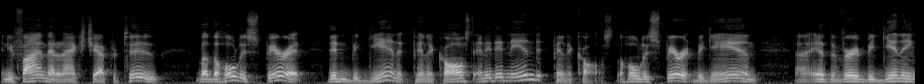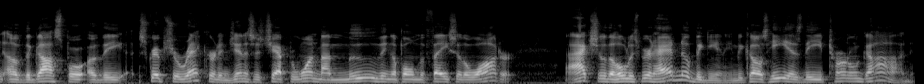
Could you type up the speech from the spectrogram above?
And you find that in Acts chapter 2. But the Holy Spirit didn't begin at Pentecost and it didn't end at Pentecost. The Holy Spirit began uh, at the very beginning of the gospel of the scripture record in Genesis chapter 1 by moving upon the face of the water. Actually, the Holy Spirit had no beginning because He is the eternal God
